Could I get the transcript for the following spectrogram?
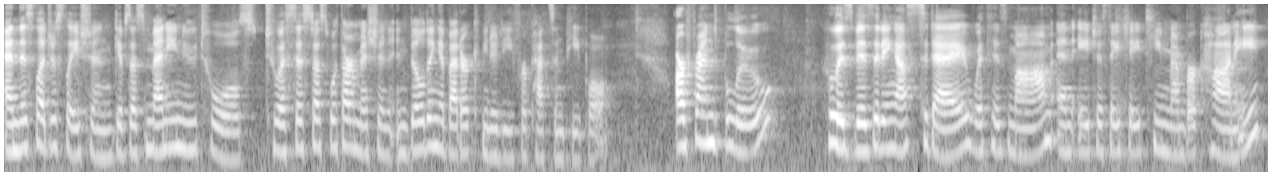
and this legislation gives us many new tools to assist us with our mission in building a better community for pets and people. Our friend Blue, who is visiting us today with his mom and HSHA team member Connie,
